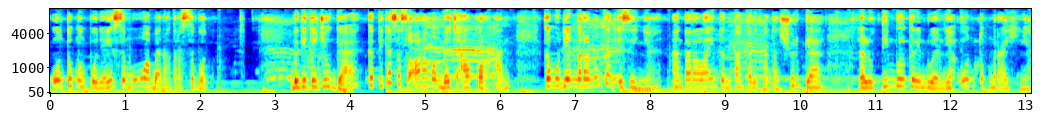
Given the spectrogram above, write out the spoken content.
untuk mempunyai semua barang tersebut. Begitu juga ketika seseorang membaca Al-Quran, kemudian merenungkan isinya, antara lain tentang kenikmatan surga, lalu timbul kerinduannya untuk meraihnya.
